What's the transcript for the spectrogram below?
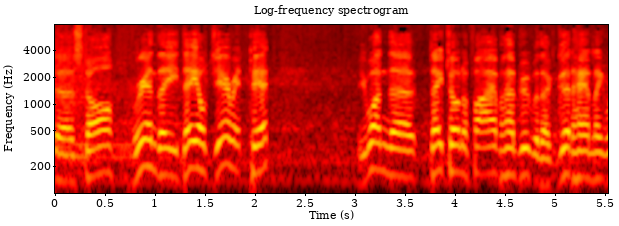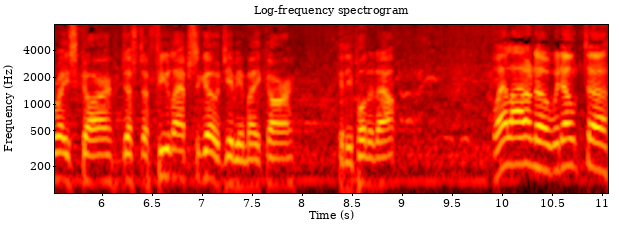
uh, stall. We're in the Dale Jarrett pit. He won the Daytona 500 with a good handling race car just a few laps ago, Jimmy Makar. Can he pull it out? Well, I don't know. We don't. Uh,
